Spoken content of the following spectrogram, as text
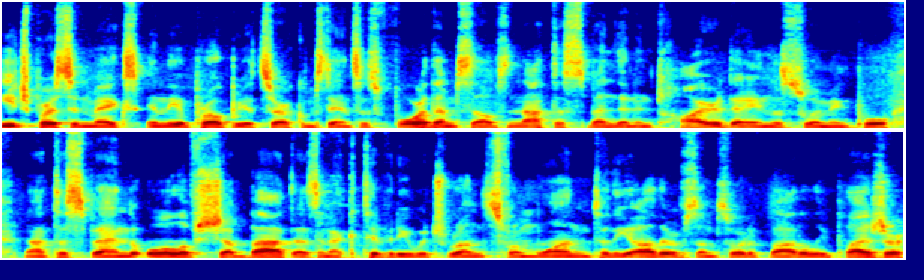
each person makes in the appropriate circumstances for themselves, not to spend an entire day in the swimming pool, not to spend all of Shabbat as an activity which runs from one to the other of some sort of bodily pleasure,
